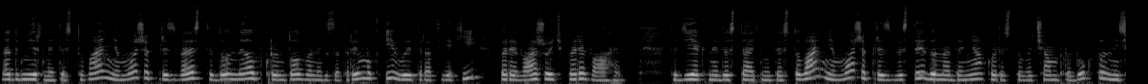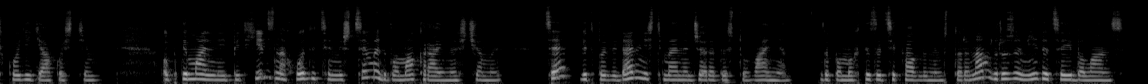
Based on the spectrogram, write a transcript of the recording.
Надмірне тестування може призвести до необґрунтованих затримок і витрат, які переважують переваги, тоді як недостатнє тестування може призвести до надання користувачам продукту низької якості. Оптимальний підхід знаходиться між цими двома крайнощами це відповідальність менеджера тестування допомогти зацікавленим сторонам зрозуміти цей баланс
